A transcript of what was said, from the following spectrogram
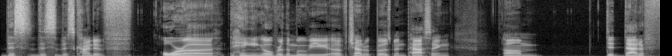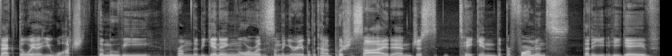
this this this kind of aura hanging over the movie of Chadwick Boseman passing, um, did that affect the way that you watched the movie from the beginning, or was it something you were able to kind of push aside and just take in the performance that he he gave?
